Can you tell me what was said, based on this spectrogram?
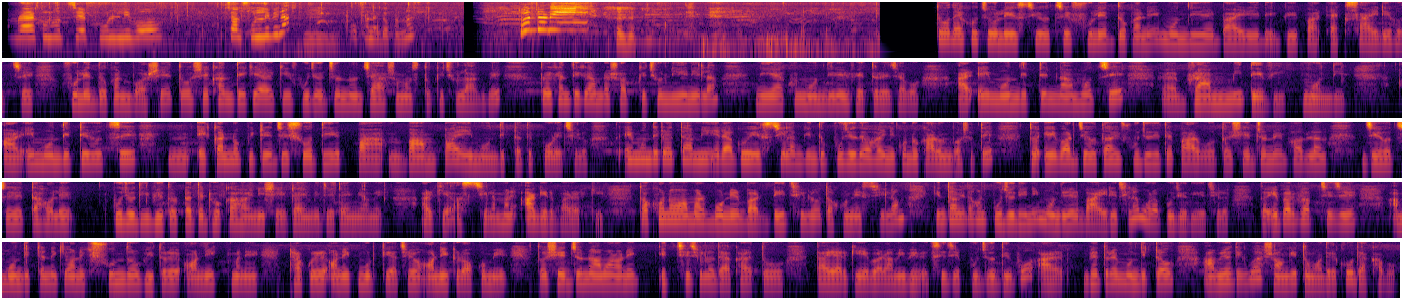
আমরা এখন হচ্ছে ফুল নিব। চল ফুল নিবি না? ওখানে দোকান না? টুনটুনি। তো দেখো চলে এসছি হচ্ছে ফুলের দোকানে। মন্দিরের বাইরে দেখবে এক সাইডে হচ্ছে ফুলের দোকান বসে। তো সেখান থেকে আর কি পুজোর জন্য যা সমস্ত কিছু লাগবে, তো এখান থেকে আমরা সব কিছু নিয়ে নিলাম। নিয়ে এখন মন্দিরের ভেতরে যাব। আর এই মন্দিরটির নাম হচ্ছে ব্রাহ্মী দেবী মন্দির। আর এই মন্দিরটি হচ্ছে একান্ন পিঠের যে সতীর পা, বাম পা এই মন্দিরটাতে পড়েছিল। তো এই মন্দিরটাতে আমি এর আগেও এসেছিলাম কিন্তু পুজো দেওয়া হয়নি কোনো কারণবশতে। তো এবার যেহেতু আমি পুজো দিতে পারব, তো সেজন্যই ভাবলাম যে হচ্ছে তাহলে পুজো দিই ভেতরটাতে ঢোকা হয়নি সেই টাইমে যে টাইমে আমি আর কি আসছিলাম মানে আগের বার আর কি। তখনও আমার বোনের বার্থডেই ছিল, তখন এসেছিলাম, কিন্তু আমি তখন পুজো দিইনি, মন্দিরের বাইরে ছিলাম, ওরা পুজো দিয়েছিল। তো এবার ভাবছি যে মন্দিরটা নাকি অনেক সুন্দর, ভিতরে অনেক মানে ঠাকুরের অনেক মূর্তি আছে, অনেক রকমের। তো সের জন্য আমার অনেক ইচ্ছে ছিল দেখার, তো তাই আর কি এবার আমি ভেবেছি যে পুজো দিব, আর ভেতরের মন্দিরটাও আমিও দেখব, আর সঙ্গে তোমাদেরকেও দেখাবো।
